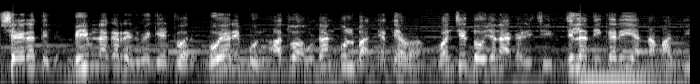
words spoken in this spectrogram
शहरातील भीमनगर रेल्वे गेटवर भुयारी पूल अथवा उड्डाण पूल बांधण्यात यावा. वंचित बहुजन आघाडीची जिल्हाधिकारी यांना मागणी.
